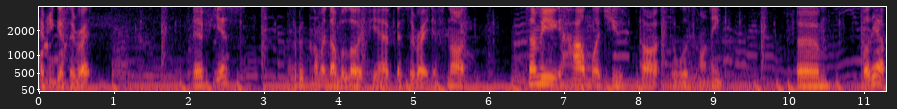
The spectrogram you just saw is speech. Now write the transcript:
Have you guessed it right? If yes, put a comment down below if you have guessed it right. If not, tell me how much you thought it was on ink. Um, well yeah,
